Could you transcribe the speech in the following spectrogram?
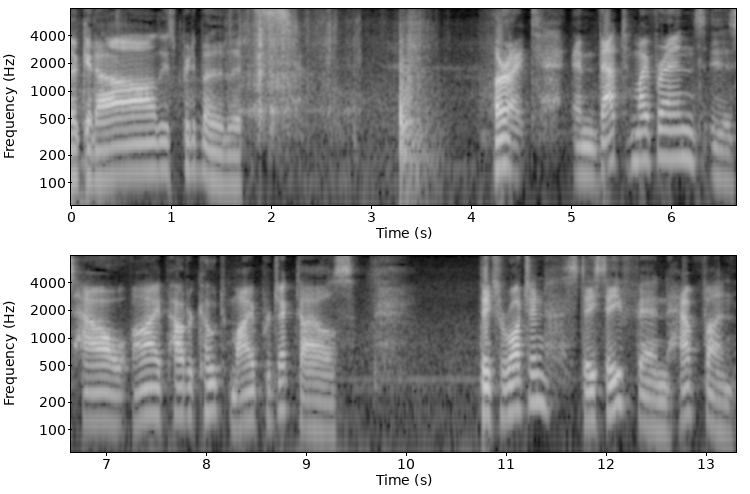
Look at all these pretty bullets. Alright, and that, my friends, is how I powder coat my projectiles. Thanks for watching, stay safe, and have fun.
